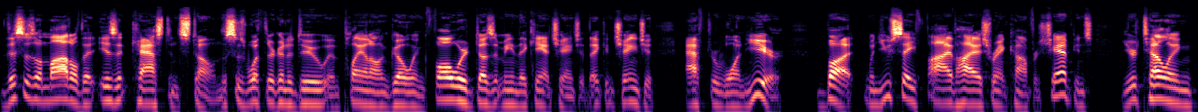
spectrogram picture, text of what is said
This is a model that isn't cast in stone. This is what they're going to do and plan on going forward. Doesn't mean they can't change it. They can change it after one year. But when you say five highest ranked conference champions, you're telling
